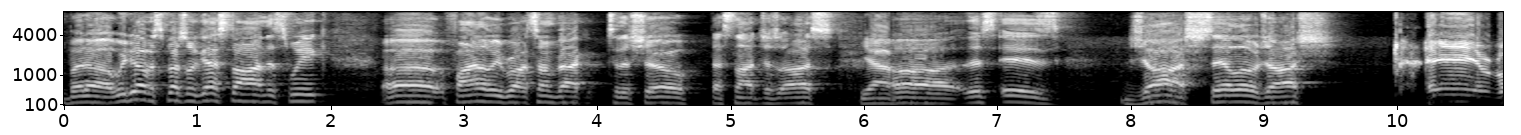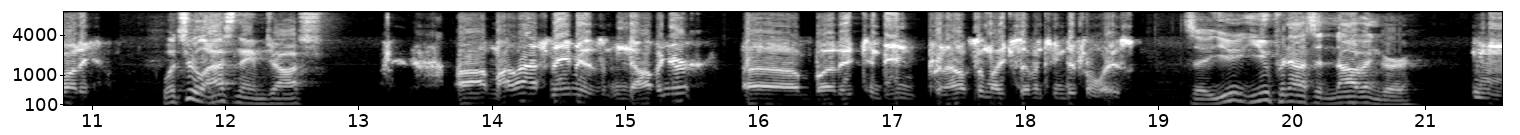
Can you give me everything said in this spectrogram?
But uh, we do have a special guest on this week. Uh, finally, we brought someone back to the show. That's not just us. Yeah. Uh, this is Josh. Say hello, Josh. Hey everybody. What's your last name, Josh? Uh, my last name is Novinger, uh, but it can be pronounced in like 17 different ways. So you you pronounce it Novinger. Mhm.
